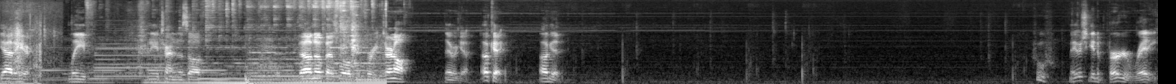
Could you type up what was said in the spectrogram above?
Get out of here. Leave. I need to turn this off. I don't know if that's royalty-free. Turn off. There we go. Okay. All good. Whew. Maybe we should get a burger ready.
